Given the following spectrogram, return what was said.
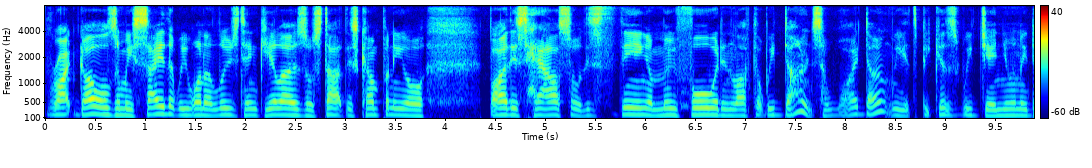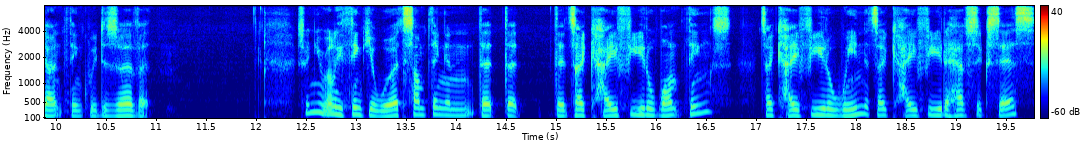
write goals and we say that we want to lose 10 kilos or start this company or buy this house or this thing and move forward in life, but we don't. So why don't we? It's because we genuinely don't think we deserve it. So, when you really think you're worth something and that, that, that it's okay for you to want things, it's okay for you to win, it's okay for you to have success,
